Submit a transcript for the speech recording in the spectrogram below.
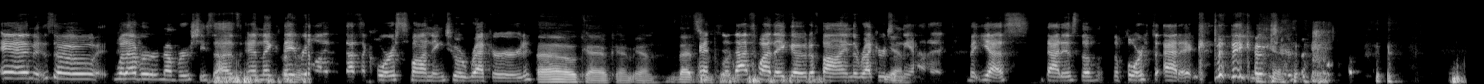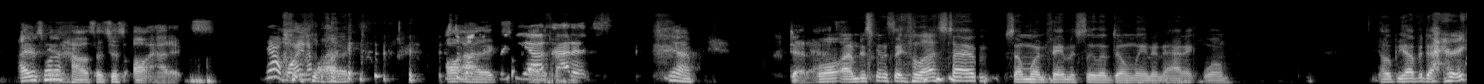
and so whatever number she says, and like they Uh-huh. realize that that's a corresponding to a record. Oh, okay. Okay. Yeah, that's And so that's why they go to find the records in the attic. But yes, that is the the fourth attic that they go to. I just want a house that's just all attics. yeah, why not? All attics. Just All a attics. creepy all ass attics. Yeah. Dead ass. Well, I'm just gonna say the last time someone famously lived only in an attic. Well, I hope you have a diary.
